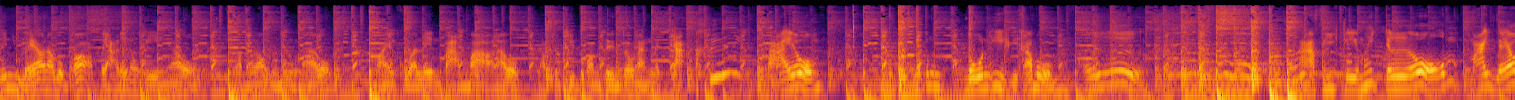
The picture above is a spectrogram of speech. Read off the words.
เล่นอยู่แล้วนะผมก็ไปหาเล่นเอาเองครับผมรับน้องๆหนูๆนะครับผมไม่ควรเล่นตามบ่าวนะครับผมรับชมคลิปความถึงเท่านั้นนะจ๊ะเฮ้ยตายครับผมแล้วต้องโดนอีกสิครับผม เออหาฟรีเกมให้เจอครับผมมาอีกแล้ว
